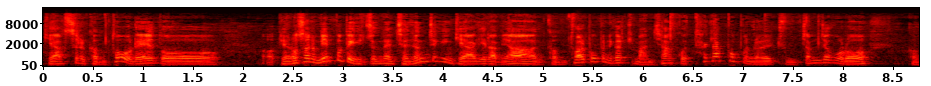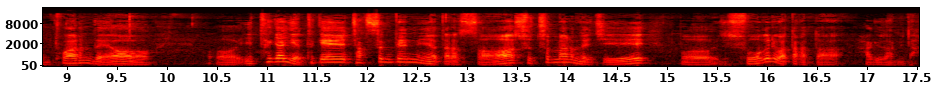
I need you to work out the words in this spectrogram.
계약서를 검토를 해도 어, 변호사는 민법에 규정된 전형적인 계약이라면 검토할 부분이 그렇게 많지 않고 특약 부분을 중점적으로 검토하는데요. 어, 이 특약이 어떻게 작성됐느냐에 따라서 수천만 원 내지 뭐 수억 원이 왔다 갔다 하기도 합니다.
